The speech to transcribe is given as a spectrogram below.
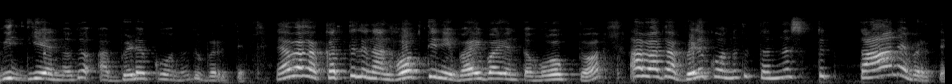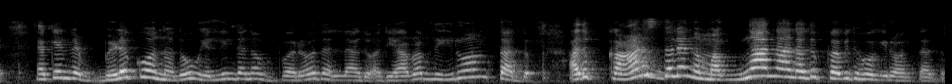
ವಿದ್ಯೆ ಅನ್ನೋದು, ಆ ಬೆಳಕು ಅನ್ನೋದು ಬರುತ್ತೆ. ಯಾವಾಗ ಕತ್ತಲು ನಾನು ಹೋಗ್ತೀನಿ, ಬಾಯ್ ಬಾಯ್ ಅಂತ ಹೋಗ್ತೋ ಆವಾಗ ಬೆಳಕು ಅನ್ನೋದು ತನ್ನಷ್ಟು ತಾನೇ ಬರುತ್ತೆ. ಯಾಕೆಂದರೆ ಬೆಳಕು ಅನ್ನೋದು ಎಲ್ಲಿಂದನೋ ಬರೋದಲ್ಲ ಅದು. ಅದು ಯಾವಾಗಲೂ ಇರುವಂಥದ್ದು ಅದು ಕಾಣಿಸ್ದಲೇ ನಮ್ಮ ಅಜ್ಞಾನ ಅನ್ನೋದು ಕವಿದು ಹೋಗಿರೋ ಅಂಥದ್ದು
